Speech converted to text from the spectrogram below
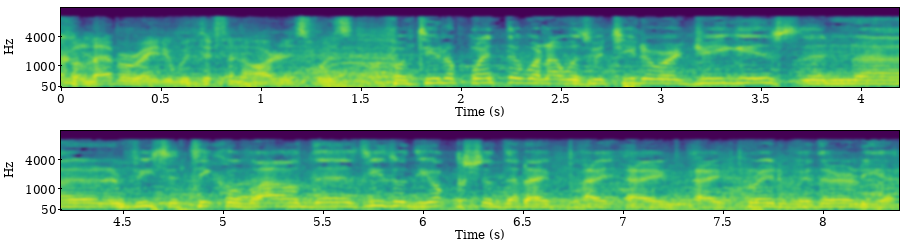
collaborated with different artists? Was From Tito Puente, when I was with Tito Rodriguez and uh, Vicentico Valdez, these are the orchestra that I, I, I, I played with earlier.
